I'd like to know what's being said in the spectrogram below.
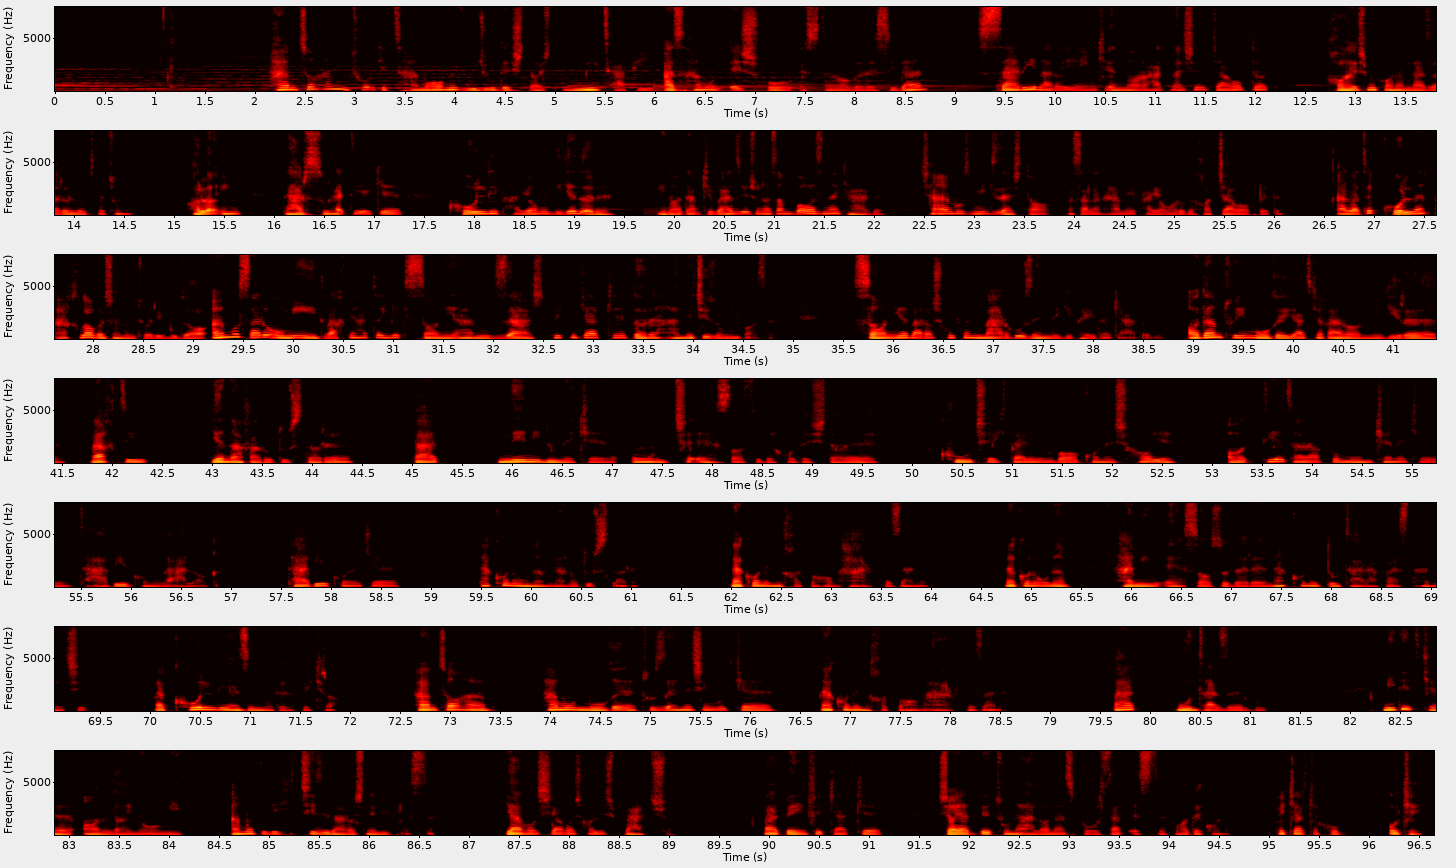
همتا همینطور که تمام وجودش داشت میتپی از همون عشق و استراب رسیدن سریع برای اینکه ناراحت نشه جواب داد خواهش می‌کنم نظر لطفتونه. حالا این در صورتیه که کلی پیام دیگه داره این آدم که بعضیشون اصلا باز نکرده. چند روز میگذشت تا مثلا همه پیام ها رو بخواد جواب بده. البته کلا اخلاقش هم اینطوری بوده اما سر امید وقتی حتی یک ثانیه هم میگذشت فکر می‌کرد که داره همه چیزو میبازه. ثانیه براش حکم مرگ و زندگی پیدا کرده بود. آدم توی این موقعیت که قرار می‌گیره وقتی یه نفر رو دوست داره بعد نمی‌دونه که اون چه احساسی به خودش داره کوچکترین واکنش های عادی طرف رو ممکنه که تعبیر کنه به علاقه. تعبیر کنه که نکنه اونم منو دوست داره. نکنه می‌خواد با هم حرف بزنه. نکنه اونم همین احساس رو داره. نکنه دو طرف است همه چی. و کلی از این مدل فکرها همتا هم همون موقع تو ذهنش این بود که نکنه می‌خواد با هم حرف بزنه. بعد منتظر بود. می‌دید که آنلاین امید اما دیگه هیچ چیزی براش نمیفرسته. یواش یواش حالش بد شد. بعد به این فکر کرد که شاید بتونه الان از فرصت استفاده کنه. فکر کرد که خب OK.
